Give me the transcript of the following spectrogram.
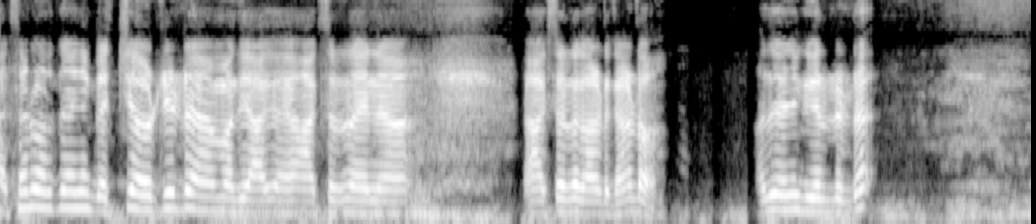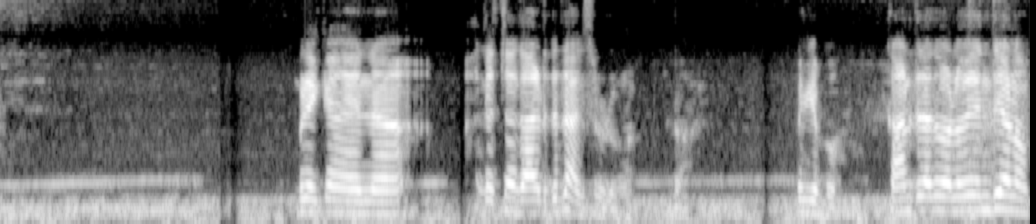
ആക്സിഡന്റ് കൊടുത്തു കഴിഞ്ഞാൽ ഗച്ച് ചവിട്ടിയിട്ട് മതി. ആക്സിഡന്റ് അതിന് ആക്സിഡന്റ് കാർഡ് എടുക്കാം കേട്ടോ. അത് കഴിഞ്ഞ് കീറിട്ടിട്ട് ബ്രേക്ക് പിന്നെ ഗച്ച് കാർഡ് എടുത്തിട്ട് ആക്സിഡന്റ് കൊടുക്കണം കേട്ടോ. ഓക്കെ കാണത്തില്ലാത്ത വളവ് എന്ത് ചെയ്യണം?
